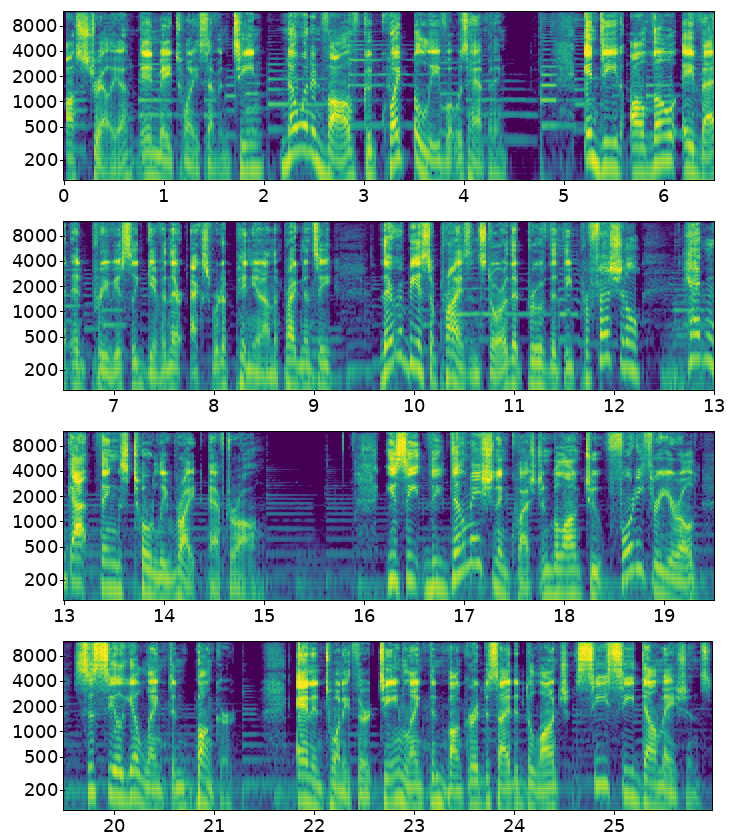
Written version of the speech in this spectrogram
Australia in May 2017, no one involved could quite believe what was happening. Indeed, although a vet had previously given their expert opinion on the pregnancy, there would be a surprise in store that proved that the professional hadn't got things totally right after all. You see, the Dalmatian in question belonged to 43-year-old Cecilia Langton Bunker. And in 2013, Langton Bunker had decided to launch CC Dalmatians,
